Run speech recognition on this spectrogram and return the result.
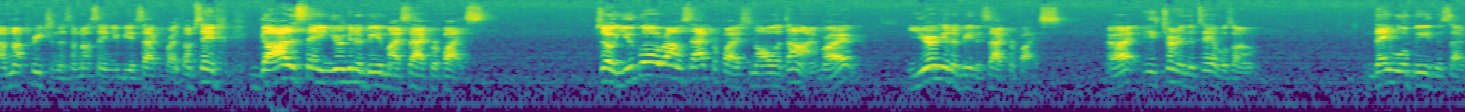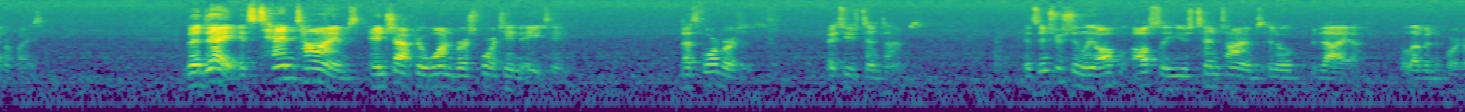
I'm not preaching this. I'm not saying you be a sacrifice. I'm saying God is saying you're going to be my sacrifice. So you go around sacrificing all the time, right? You're going to be the sacrifice. All right? He's turning the tables on them. They will be the sacrifice. The day, it's 10 times in chapter 1, verse 14 to 18. That's four verses. It's used 10 times. It's interestingly also used 10 times in Obadiah 11 to 14.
